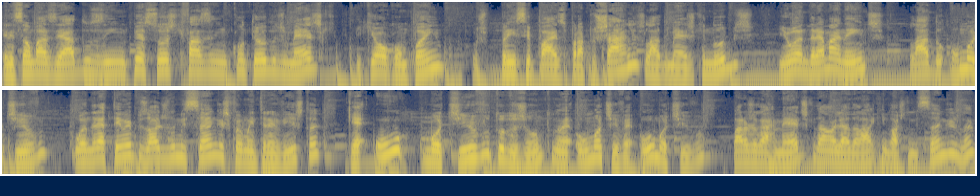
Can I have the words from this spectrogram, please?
eles são baseados em pessoas que fazem conteúdo de Magic e que eu acompanho. Os principais, o próprio Charles, lá do Magic Noobs, e o André Manente, lá do O Motivo. O André tem um episódio do Missangas, que foi uma entrevista, que é o motivo, tudo junto, não é o motivo, é o motivo, para jogar Magic. Dá uma olhada lá, quem gosta do Missangas, né?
